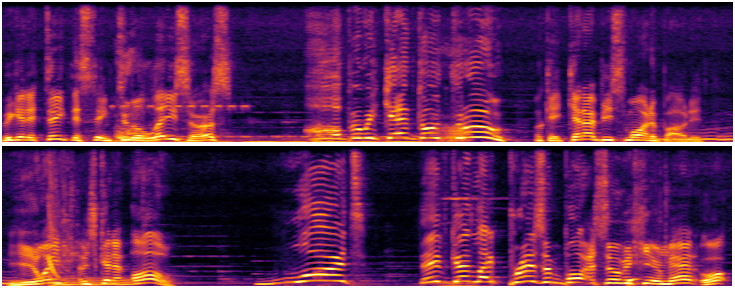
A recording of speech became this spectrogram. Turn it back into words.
We gotta take this thing to the lasers. Oh, but we can't go through! Okay, can I be smart about it? Yoink! I'm just gonna... Oh! What? They've got, like, prison bars over here, man. Oh,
